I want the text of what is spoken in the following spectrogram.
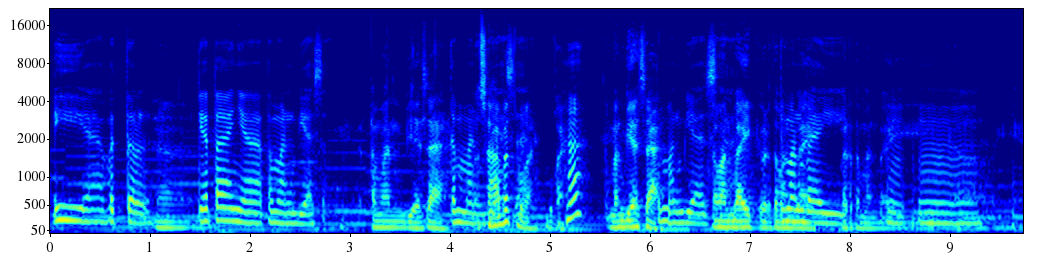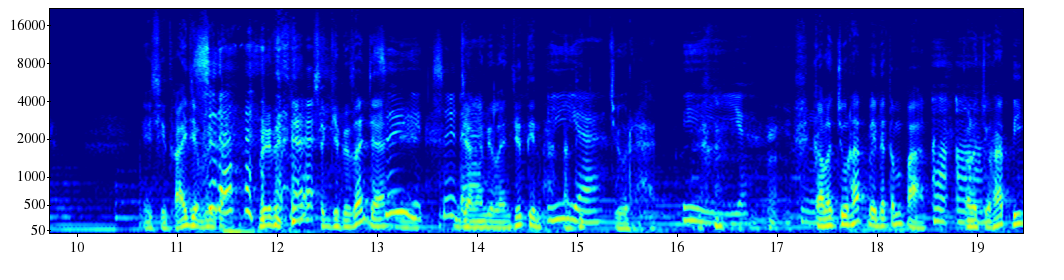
Iya, betul. Nah, Kita hanya teman biasa. teman biasa. Teman Sahabat biasa. bukan? Bukan. Hah? Teman biasa. Teman biasa. Teman baik, berteman Teman baik, baik. berteman baik. Mm-mm. Oh, iya. Ya situ aja berita. Beritanya segitu saja. Iya. sudah. Jangan dilanjutin. Nanti Iya. curhat. Iya. Kalau curhat beda tempat. Uh-uh. Kalau curhat di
